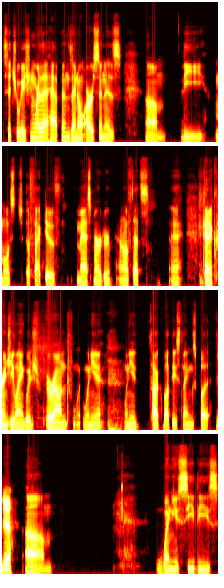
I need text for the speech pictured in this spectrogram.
situation where that happens. I know arson is um, the most effective mass murder i don't know if that's eh, kind of cringy language around w- when you when you talk about these things but Yeah. um, when you see these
